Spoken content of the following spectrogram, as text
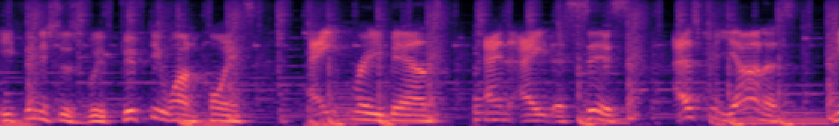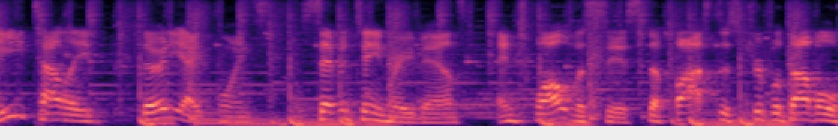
He finishes with 51 points, eight rebounds, and eight assists. As for Giannis, he tallied 38 points, 17 rebounds, and 12 assists, the fastest triple double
